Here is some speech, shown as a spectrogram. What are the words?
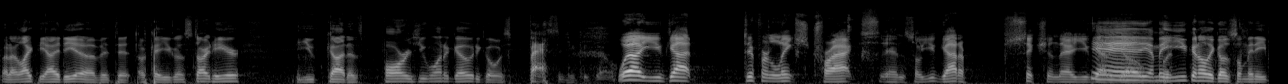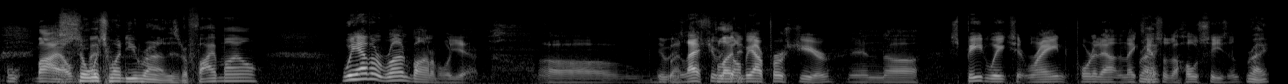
but I like the idea of it. That okay, you're going to start here, and you've got as far as you want to go to go as fast as you could go. Well, you've got different links tracks, and so you've got a section there you've got to Yeah, go. I mean But you can only go so many miles. So which one do you run? Is it a five mile? we haven't run Bonneville yet. Uh, It was last year was going to be our first year, and uh, Speed Weeks it rained, poured it out, and they Right. canceled the whole season. Right.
